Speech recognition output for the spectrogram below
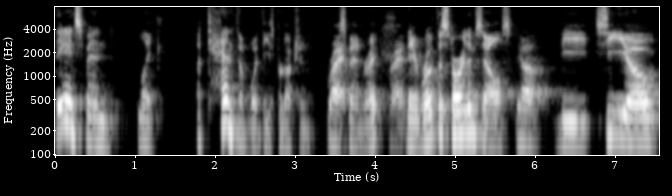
they didn't spend like a tenth of what these production Right. spend. Right? Right. They wrote the story themselves. Yeah. The CEO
